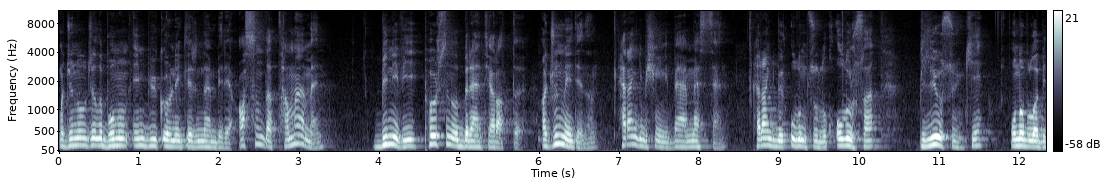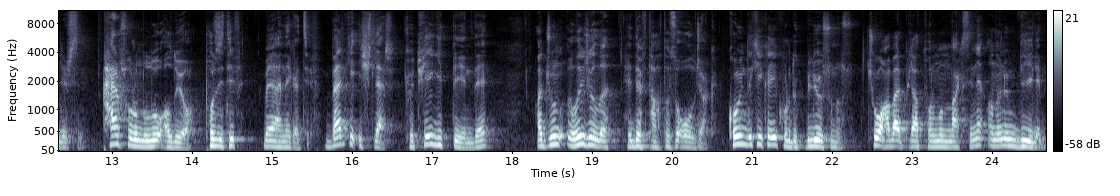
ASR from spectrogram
Acun Ilıcalı bunun en büyük örneklerinden biri. Aslında tamamen bir nevi personal brand yarattı. Acun Medya'nın herhangi bir şeyini beğenmezsen, herhangi bir olumsuzluk olursa biliyorsun ki onu bulabilirsin. Her sorumluluğu alıyor. Pozitif veya negatif. Belki işler kötüye gittiğinde Acun Ilıcalı hedef tahtası olacak. Coin dakikayı kurduk biliyorsunuz. Çoğu haber platformunun aksine anonim değilim.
